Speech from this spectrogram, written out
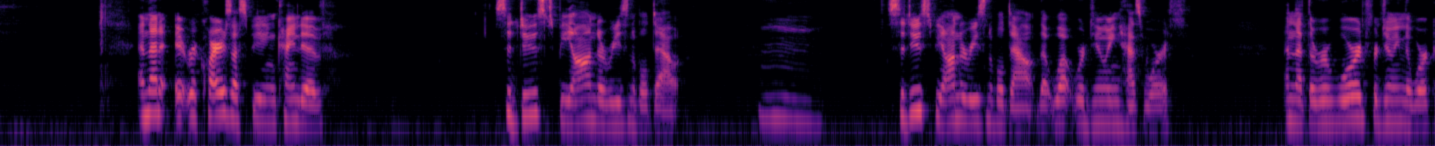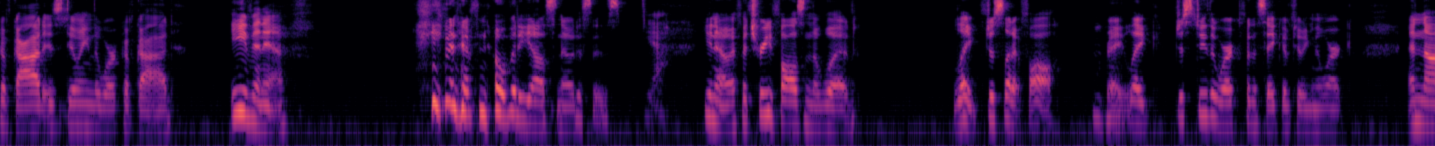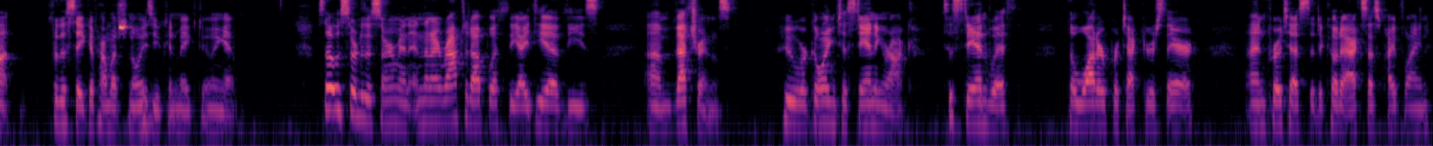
and that it requires us being kind of seduced beyond a reasonable doubt. Seduced beyond a reasonable doubt that what we're doing has worth, and that the reward for doing the work of God is doing the work of God, even if, even if nobody else notices Yeah. you know, if a tree falls in the wood, like just let it fall, Mm-hmm. right? Like just do the work for the sake of doing the work and not for the sake of how much noise you can make doing it. So that was sort of the sermon. And then I wrapped it up with the idea of these um, veterans who were going to Standing Rock to stand with the water protectors there and protest the Dakota Access Pipeline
